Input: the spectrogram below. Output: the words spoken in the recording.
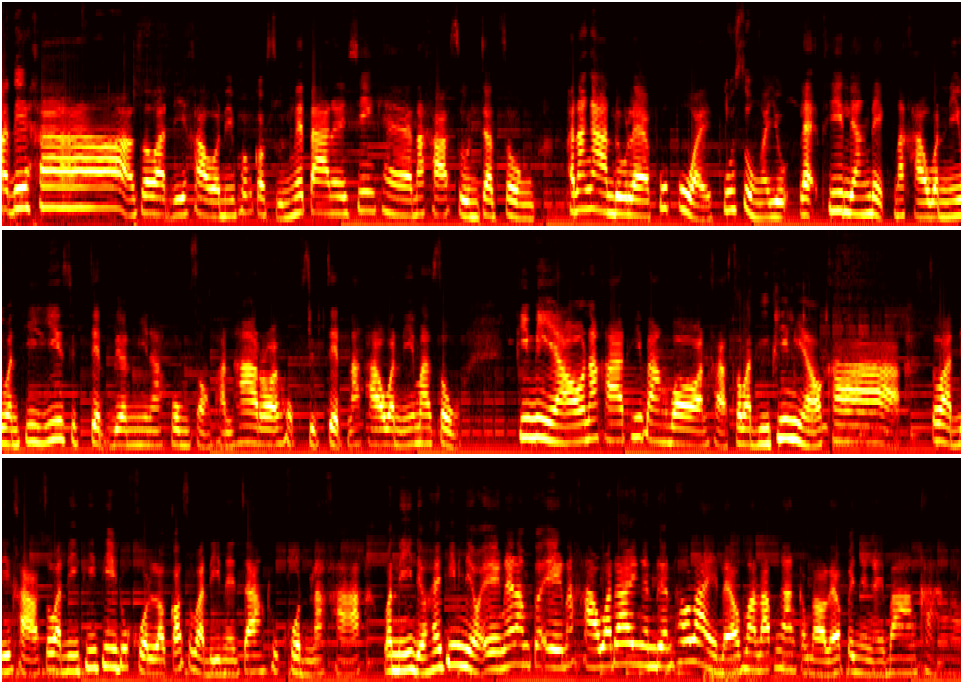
สวัสดีค่ะ สวัสดีค่ะ วันนี้พบกับศูนย์เมตตาเนซิ่งแคร์นะคะ ศูนย์จัดส่งพนักงานดูแลผู้ป่วย ผู้สูงอายุและที่เลี้ยงเด็กนะคะ วันนี้วันที่ 27 เดือนมีนาคม 2567 นะคะ วันนี้มาส่งพี่เหมียวนะคะที่บางบอนค่ะ สวัสดีพี่เหมียวค่ะ สวัสดีค่ะ สวัสดีพี่ๆทุกคนแล้วก็สวัสดีนายจ้างทุกคนนะคะ วันนี้เดี๋ยวให้พี่เหมียวเองแนะนำตัวเองนะคะ ว่าได้เงินเดือนเท่าไหร่แล้วมารับงานกับเราแล้วเป็นยังไงบ้างค่ะ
